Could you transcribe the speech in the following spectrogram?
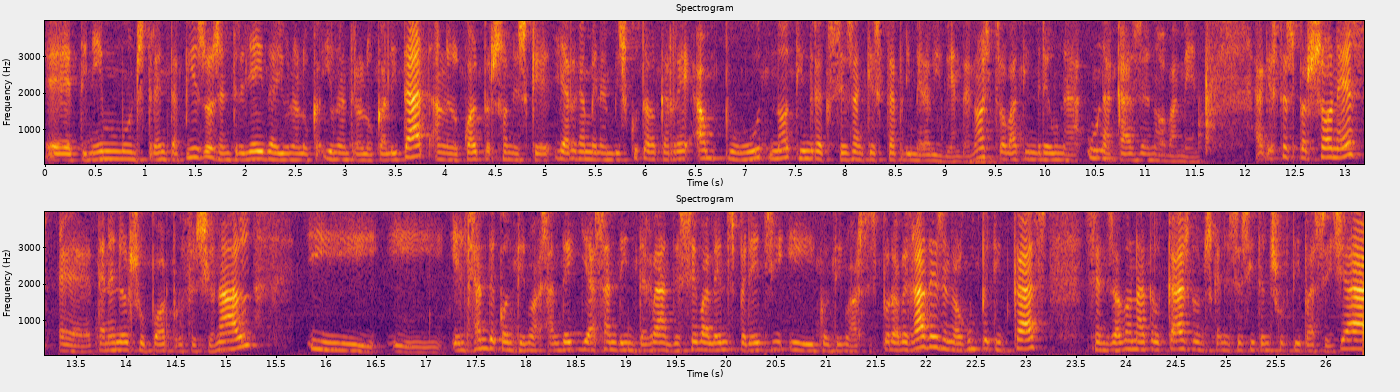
Eh, tenim uns 30 pisos entre Lleida i una, i una altra localitat en el qual persones que llargament han viscut al carrer han pogut no, tindre accés a aquesta primera vivenda, no? es troba a tindre una, una casa novament. Aquestes persones eh, tenen el suport professional i, i ells han de continuar, han de, ja s'han d'integrar, han de ser valents per ells i, i continuar-se. Però a vegades, en algun petit cas, se'ns ha donat el cas doncs, que necessiten sortir a passejar,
